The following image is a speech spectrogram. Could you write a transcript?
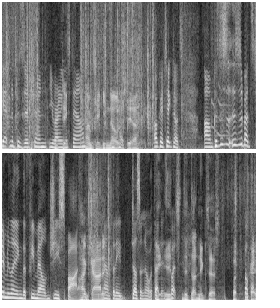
get in a position. You writing take- this down? I'm taking notes, Okay. yeah. Okay, take notes. Um, because this is this is about stimulating the female G spot. I got it. Anthony doesn't know what that is, It- but it doesn't exist. But okay.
